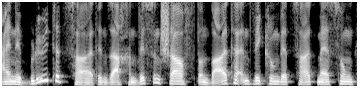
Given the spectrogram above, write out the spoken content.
Eine Blütezeit in Sachen Wissenschaft und Weiterentwicklung der Zeitmessung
